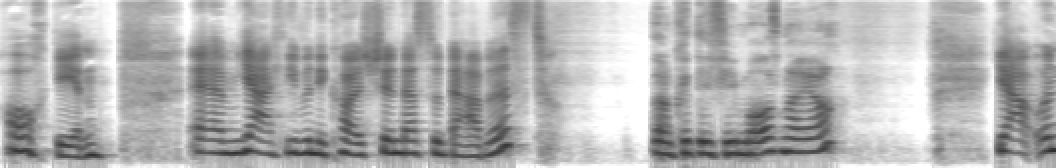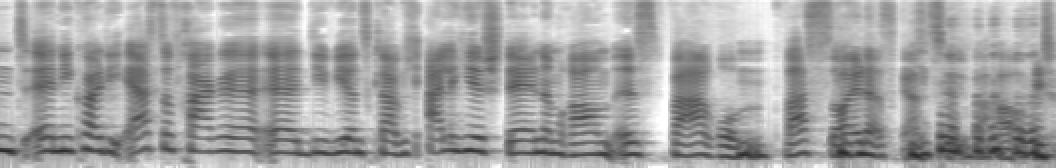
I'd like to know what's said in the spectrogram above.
auch gehen. Ähm, ja, liebe Nicole, schön, dass du da bist. Danke dir vielmals, Maja. Ja, und äh, Nicole, die erste Frage, äh, die wir uns, glaube ich, alle hier stellen im Raum ist, warum? Was soll das Ganze überhaupt?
